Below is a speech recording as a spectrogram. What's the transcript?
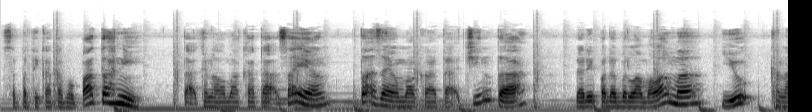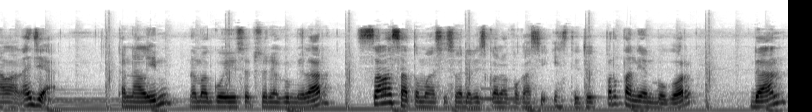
seperti kata pepatah nih, tak kenal maka tak sayang, tak sayang maka tak cinta, daripada berlama-lama, yuk kenalan aja. Kenalin, nama gue Yusuf Surya Gumilar, salah satu mahasiswa dari Sekolah Vokasi Institut Pertanian Bogor. Dan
